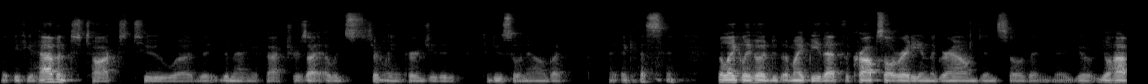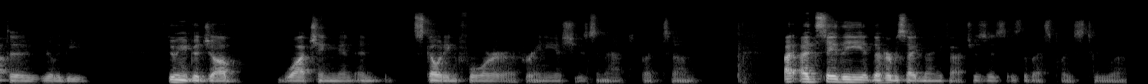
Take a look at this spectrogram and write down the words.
if you haven't talked to uh, the, the manufacturers, I, I would certainly encourage you to to do so now. But I guess the likelihood might be that the crop's already in the ground, and so then you'll, you'll have to really be doing a good job watching and, and scouting for for any issues in that. But um, I, would say the the herbicide manufacturers is, is the best place to uh,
